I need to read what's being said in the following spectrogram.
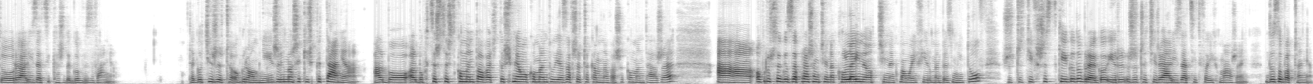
do realizacji każdego wyzwania. Tego ci życzę ogromnie. Jeżeli masz jakieś pytania, albo, albo chcesz coś skomentować, to śmiało komentuj. Ja zawsze czekam na Wasze komentarze. A oprócz tego zapraszam Cię na kolejny odcinek Małej Firmy Bez Mitów. Życzę Ci wszystkiego dobrego i życzę Ci realizacji Twoich marzeń. Do zobaczenia.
